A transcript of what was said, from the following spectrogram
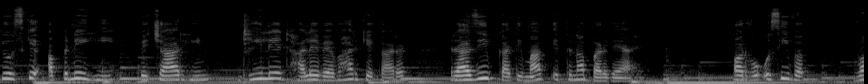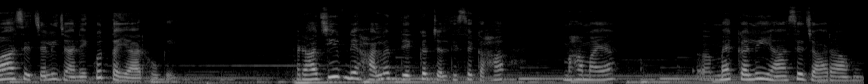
कि उसके अपने ही विचारहीन, ढीले, ढाले व्यवहार के कारण राजीव का दिमाग इतना बढ़ गया है, और वो उसी वक्त वहाँ से चली जाने को तैयार हो गई। राजीव ने हालत देखकर जल्दी से कहा, महामाया मैं कल ही यहाँ से जा रहा हूँ।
